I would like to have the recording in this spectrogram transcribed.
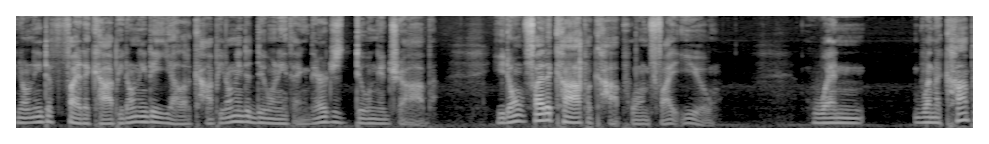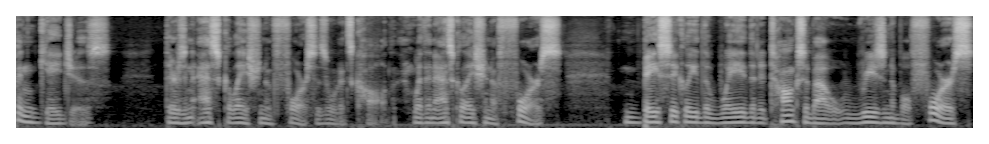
You don't need to fight a cop. You don't need to yell at a cop. You don't need to do anything. They're just doing a job. You don't fight a cop, a cop won't fight you. When when a cop engages, there's an escalation of force is what it's called. With an escalation of force, basically the way that it talks about reasonable force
